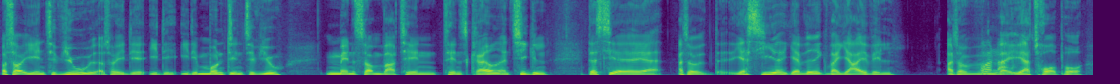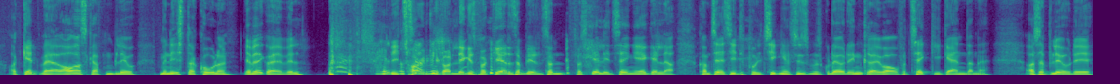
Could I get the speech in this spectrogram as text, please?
Og så i interviewet, altså i det, i det, i det mundtlige interview, men som var til en, til en skrevet artikel, der siger jeg, altså, jeg siger, jeg ved ikke, hvad jeg vil. Altså, oh, hvad jeg tror på. Og gæt, hvad overskriften blev. Minister, kolon, jeg ved ikke, hvad jeg vil. Fordi tror, kan godt lægges forkert, og så bliver det sådan forskellige ting, ikke? Eller kom til at sige til politikken, jeg synes, man skulle lave et indgreb over for tech-giganterne. Og så blev det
